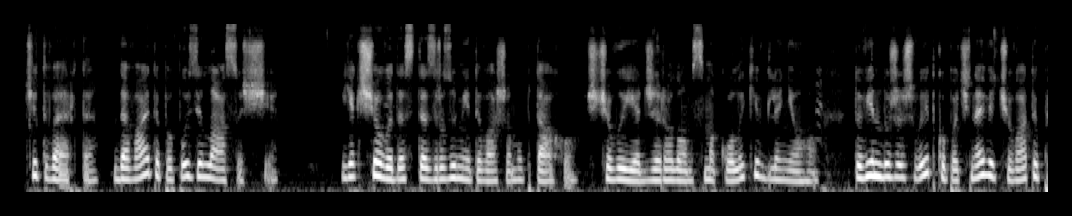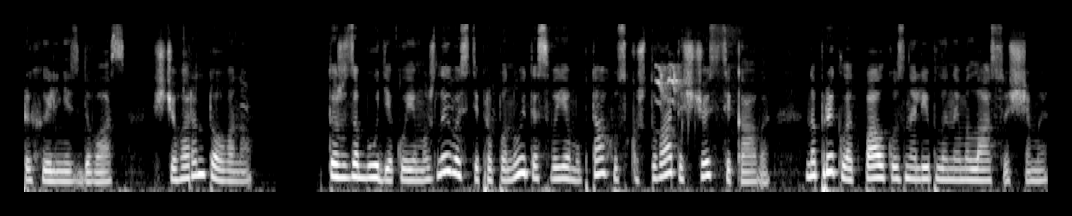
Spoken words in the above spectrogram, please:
Четверте. Давайте папузі ласощі. Якщо ви дасте зрозуміти вашому птаху, що ви є джерелом смаколиків для нього, то він дуже швидко почне відчувати прихильність до вас, що гарантовано. Тож за будь-якої можливості пропонуйте своєму птаху скуштувати щось цікаве, наприклад, палку з наліпленими ласощами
